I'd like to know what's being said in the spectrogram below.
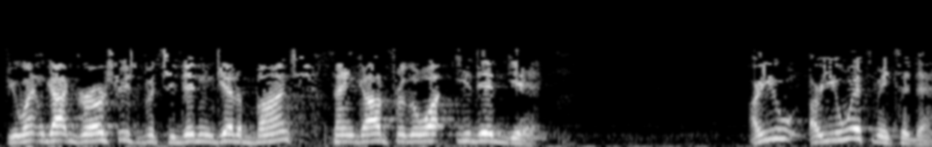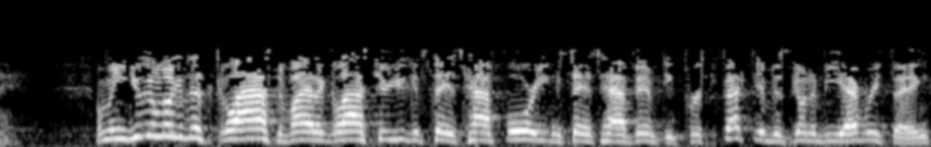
If you went and got groceries but you didn't get a bunch, thank God for the what you did get. Are you are you with me today? I mean, you can look at this glass. If I had a glass here, you could say it's half full, you can say it's half empty. Perspective is going to be everything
